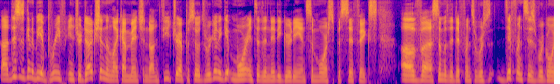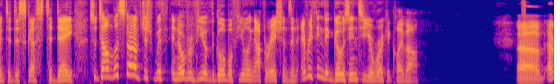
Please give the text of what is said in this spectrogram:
uh, this is going to be a brief introduction, and like I mentioned on future episodes, we're going to get more into the nitty gritty and some more specifics of uh, some of the differences differences we're going to discuss today. So Tom, let's start off just with an overview of the global fueling operations and everything that goes into your work at Cla-Val. Uh,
